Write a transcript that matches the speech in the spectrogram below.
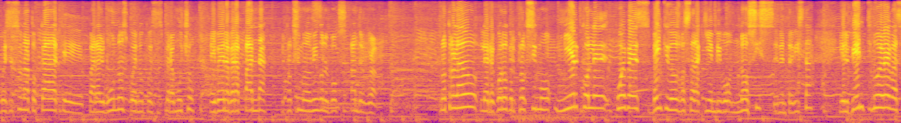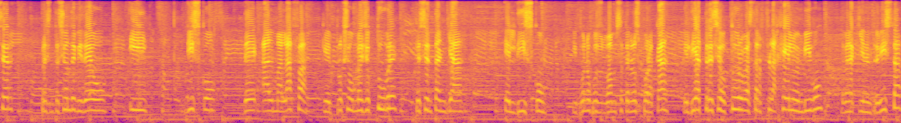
pues es una tocada que para algunos, bueno, pues espera mucho. Ahí vayan a ver a Panda el próximo domingo en el Box Underground. Por otro lado, les recuerdo que el próximo miércoles, jueves 22 va a estar aquí en vivo Gnosis en entrevista. Y el 29 va a ser presentación de video y disco de Almalafa, que el próximo mes de octubre presentan ya el disco. Y bueno, pues vamos a tenerlos por acá. El día 13 de octubre va a estar Flagelo en vivo, también aquí en entrevista.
